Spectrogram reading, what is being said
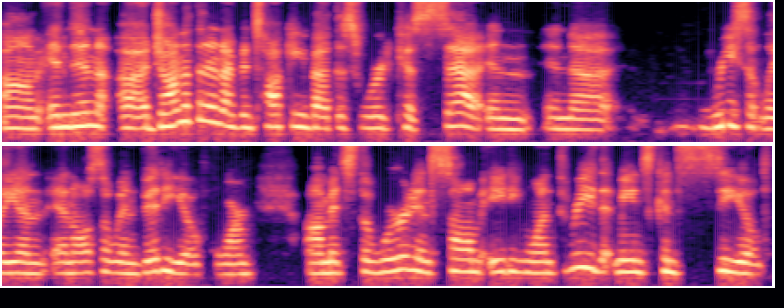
Um, and then uh, Jonathan and I've been talking about this word cassette in in uh, recently and and also in video form. Um, it's the word in Psalm 81:3 that means concealed.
